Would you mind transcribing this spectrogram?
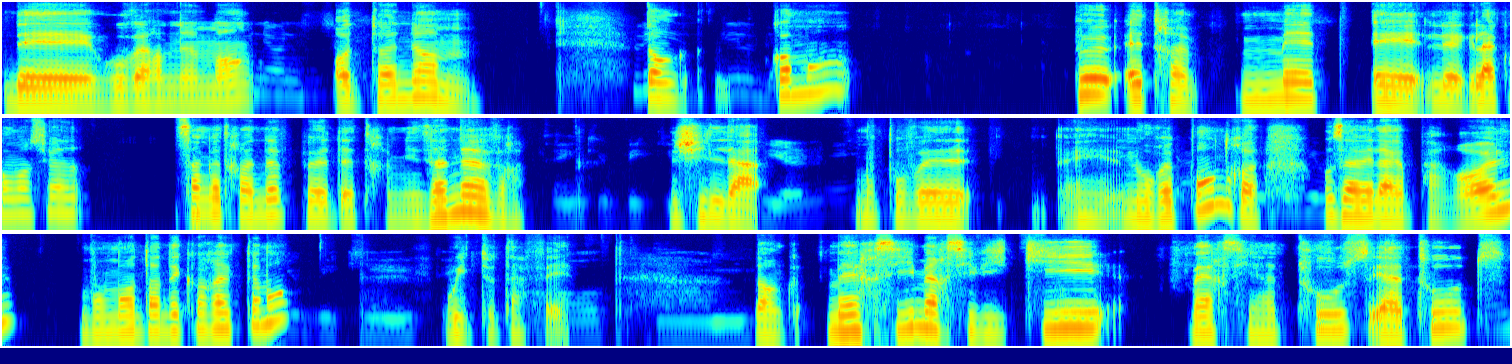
des gouvernements autonomes. Donc, comment peut être et la Convention 189 peut être mise en œuvre? Gilda, vous pouvez eh, nous répondre? Vous avez la parole. Vous m'entendez correctement? Oui, tout à fait. Donc, merci, merci Vicky, merci à tous et à toutes.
